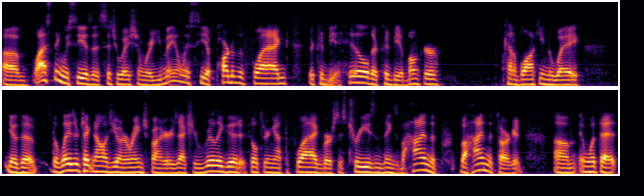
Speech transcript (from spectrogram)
Um, last thing we see is a situation where you may only see a part of the flag. There could be a hill, there could be a bunker kind of blocking the way. You know, the, the laser technology on a rangefinder is actually really good at filtering out the flag versus trees and things behind the, behind the target. Um, and what that,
